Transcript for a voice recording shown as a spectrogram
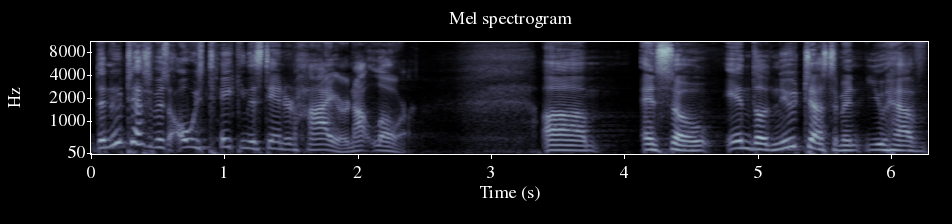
the New Testament is always taking the standard higher, not lower. Um, and so in the New Testament, you have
